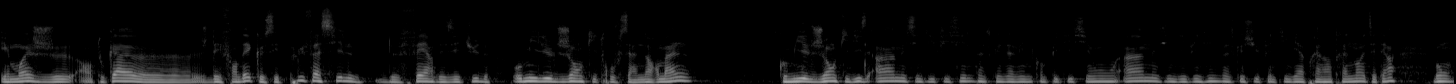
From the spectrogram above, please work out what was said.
Et moi, je, en tout cas, euh, je défendais que c'est plus facile de faire des études au milieu de gens qui trouvent ça normal qu'au milieu de gens qui disent Ah, mais c'est difficile parce que j'avais une compétition. Ah, mais c'est difficile parce que je suis fatigué après l'entraînement, etc. Bon,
